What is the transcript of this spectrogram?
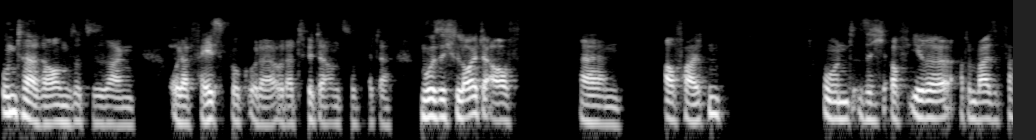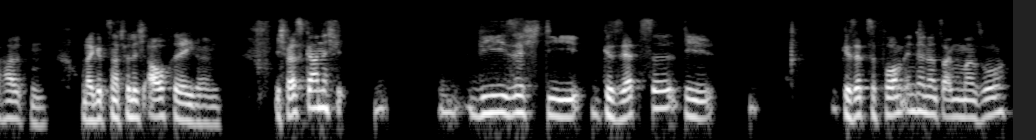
Unterraum sozusagen oder Facebook oder, oder Twitter und so weiter, wo sich Leute auf, ähm, aufhalten und sich auf ihre Art und Weise verhalten. Und da gibt es natürlich auch Regeln. Ich weiß gar nicht, wie sich die Gesetze, die Gesetze vorm Internet, sagen wir mal so,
